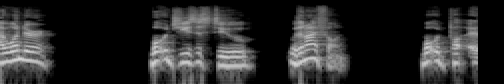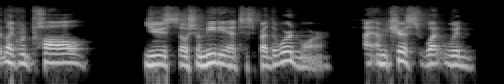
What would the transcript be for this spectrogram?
I wonder, what would Jesus do with an iPhone? What would, like, would Paul use social media to spread the word more? I, I'm curious, what would,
